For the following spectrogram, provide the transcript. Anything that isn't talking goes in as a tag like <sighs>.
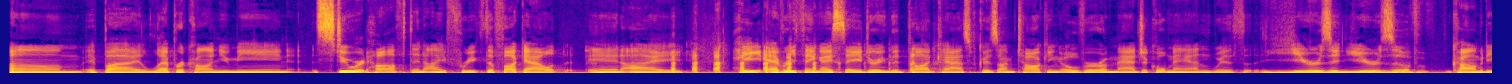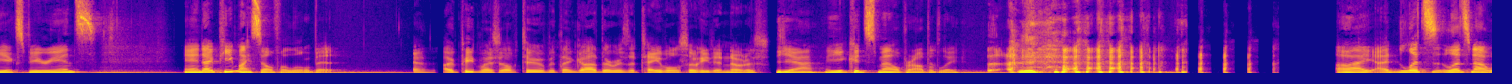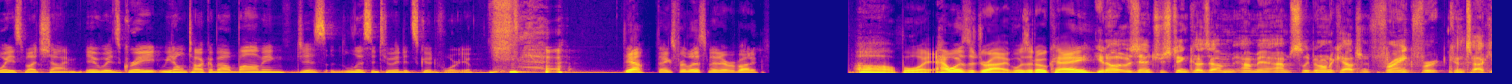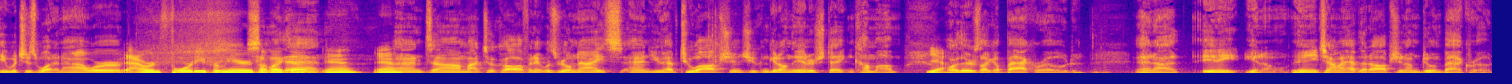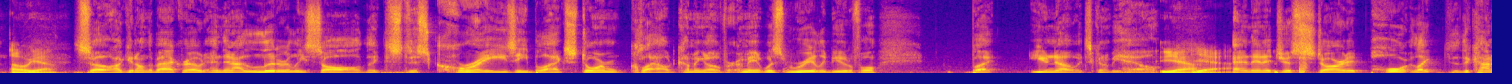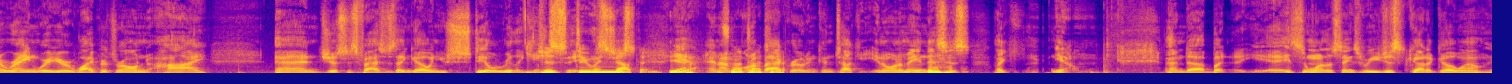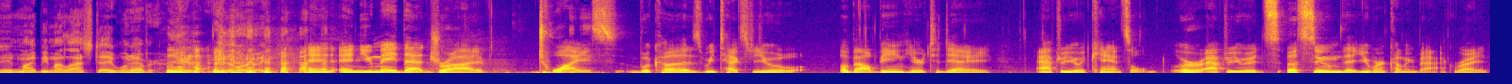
Um, if by leprechaun you mean Stewart Huff, then I freak the fuck out and I <laughs> hate everything I say during the podcast because I'm talking over a magical man with years and years of comedy experience. And I pee myself a little bit. Yeah, I peed myself too, but thank God there was a table, so he didn't notice. Yeah, you could smell probably. <laughs> <laughs> I uh, let's let's not waste much time. It was great. We don't talk about bombing. Just listen to it. It's good for you. <laughs> yeah, thanks for listening, everybody. Oh boy, how was the drive? Was it okay? You know, it was interesting because I'm I'm I'm sleeping on a couch in Frankfort, Kentucky, which is what an hour, An hour and forty from here, something, Something like like that. Yeah, yeah. and um, I took off, and it was real nice. And you have two options: you can get on the interstate and come up, Yeah. or there's like a back road. And I any you know anytime I have that option, I'm doing back road. oh yeah. So I get on the back road, and then I literally saw this, this crazy black storm cloud coming over. I mean, it was really beautiful, but you know it's going to be hell. Yeah. yeah. And then it just started pour like the kind of rain where your wipers are on high and just as fast as they can go, and you still really can't Just see. doing It's just- nothing. Yeah, Yeah, and it's I'm not on a back road in Kentucky. You know what I mean? This is <laughs> like you know, and uh, but it's one of those things where you just got to go. Well, it might be my last day. Whatever. <laughs> You know, you know what I mean? and and you made that drive twice because we texted you about being here today after you had canceled or after you had assumed that you weren't coming back, right?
